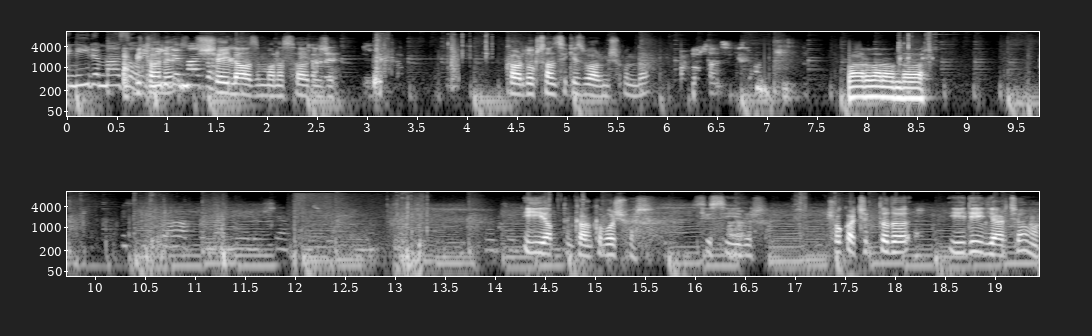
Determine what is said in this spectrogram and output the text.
I need a muzzle. Bir I tane need a muzzle. şey lazım bana sadece. Kar 98 varmış bunda. Var var onda var. Attım ben bir şey yaptım. İyi yaptın kanka boş ver. Sis iyidir. Çok açıkta da iyi değil gerçi ama.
